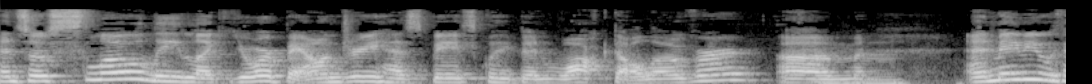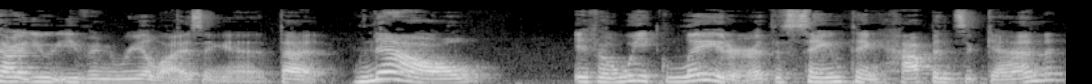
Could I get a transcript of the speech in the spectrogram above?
And so slowly, like your boundary has basically been walked all over, um, and maybe without you even realizing it. That now, if a week later the same thing happens again,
